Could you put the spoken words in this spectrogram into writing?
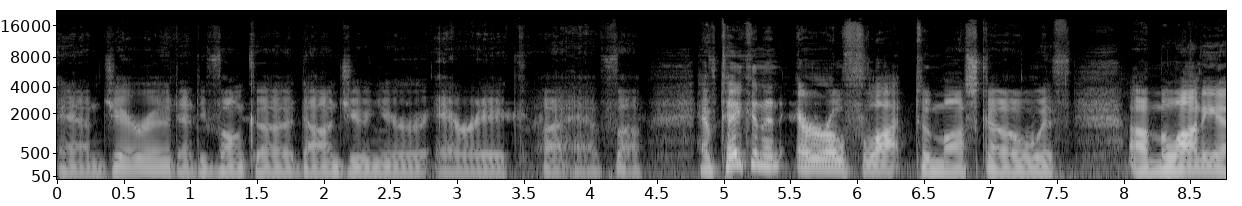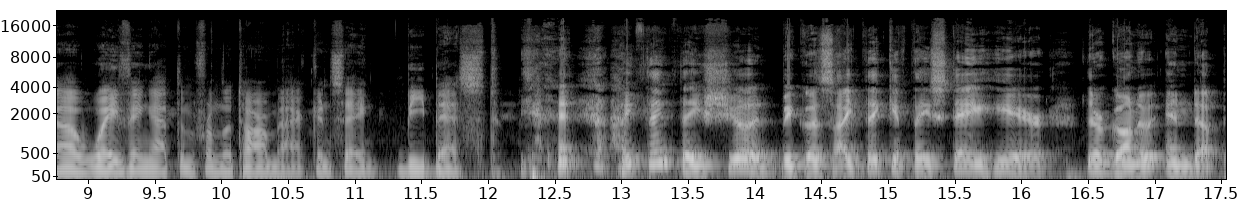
and Jared and Ivanka, Don Jr., Eric uh, have uh, have taken an aeroflot to Moscow with uh, Melania waving at them from the tarmac and saying, "Be best." I think they should because I think if they stay here, they're going to end up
